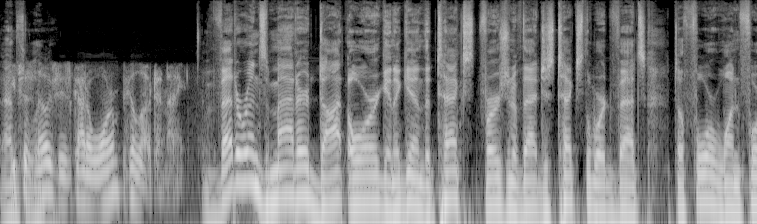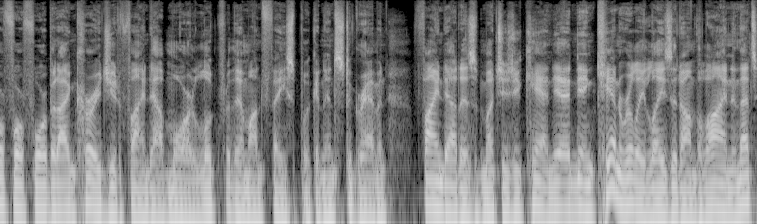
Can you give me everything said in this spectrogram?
Absolutely. He just knows he's got a warm pillow tonight. Veteransmatter.org. And again, the text version of that, just text the word vets to 41444. But I encourage you to find out more. Look for them on Facebook and Instagram and find out as much as you can. Yeah, and Ken really lays it on the line. And that's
